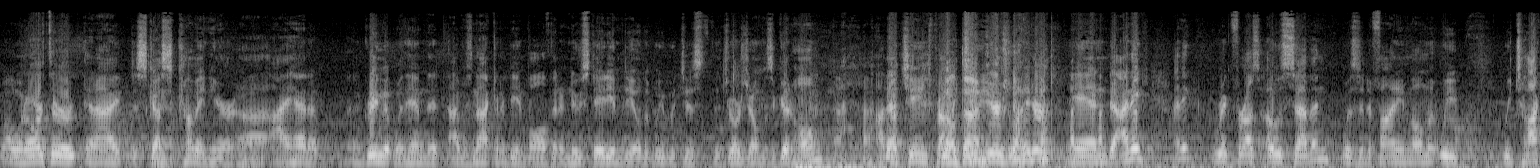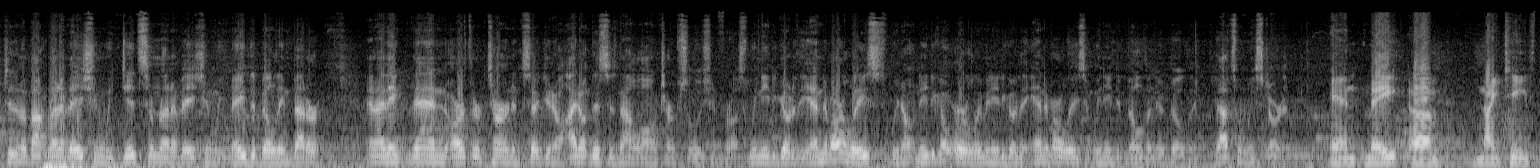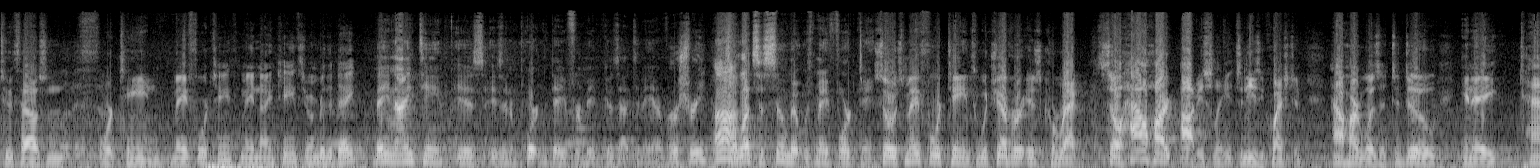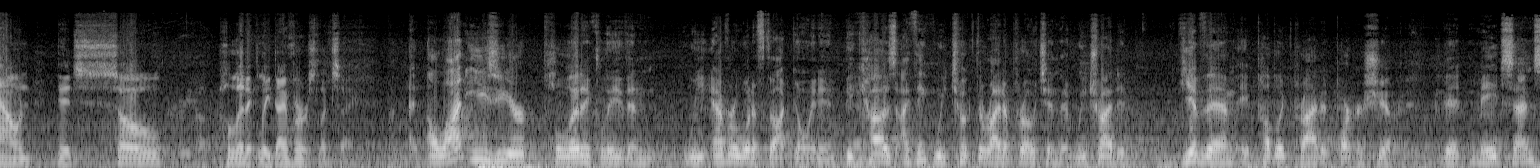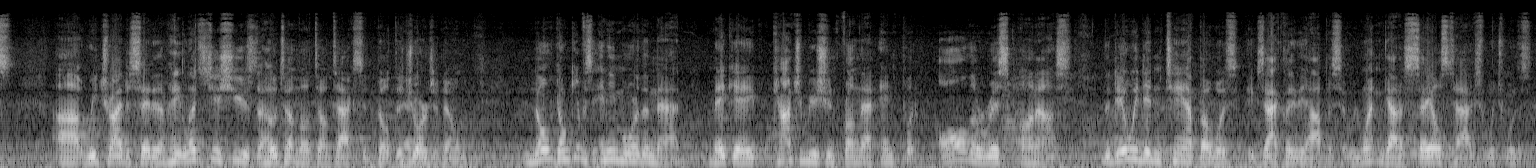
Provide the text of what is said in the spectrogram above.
Well, when Arthur and I discussed yeah. coming here, uh, I had a an agreement with him that I was not going to be involved in a new stadium deal. That we would just the Georgia Dome was a good home. Uh, that changed probably well two years later, and uh, I think I think Rick for us 07 was a defining moment. We we talked to them about renovation. We did some renovation. We made the building better. And I think then Arthur turned and said, you know, I don't. This is not a long-term solution for us. We need to go to the end of our lease. We don't need to go early. We need to go to the end of our lease, and we need to build a new building. That's when we started. And May um, 19th, 2014. May 14th, May 19th. You remember the date? May 19th is, is an important day for me because that's an anniversary. Ah. So let's assume it was May 14th. So it's May 14th, whichever is correct. So how hard, obviously, it's an easy question. How hard was it to do in a town that's so politically diverse, let's say? A lot easier politically than we ever would have thought going in because yeah. I think we took the right approach in that we tried to give them a public-private partnership that made sense. Uh, we tried to say to them, "Hey, let's just use the hotel motel tax that built the yeah. Georgia Dome. No, don't give us any more than that. Make a contribution from that and put all the risk on us." The deal we did in Tampa was exactly the opposite. We went and got a sales tax, which was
